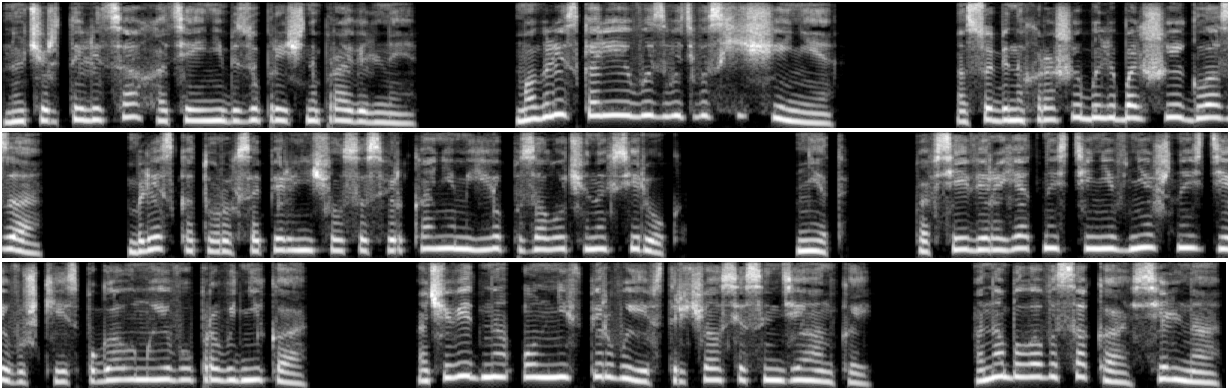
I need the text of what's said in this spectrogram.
но черты лица, хотя и не безупречно правильные, могли скорее вызвать восхищение. Особенно хороши были большие глаза, блеск которых соперничал со сверканием ее позолоченных серег. Нет, по всей вероятности, не внешность девушки испугала моего проводника. Очевидно, он не впервые встречался с индианкой. Она была высока, сильна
